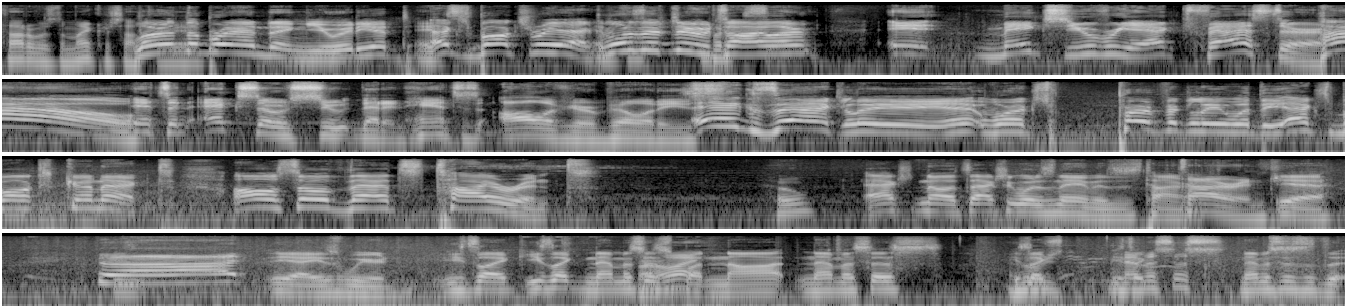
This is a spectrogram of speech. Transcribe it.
I thought it was the Microsoft. Learn the branding, you idiot. It's- Xbox React. What does it do, Tyler? It makes you react faster. How? It's an exosuit that enhances all of your abilities. Exactly! It works perfectly with the Xbox Kinect. Also, that's Tyrant. Who? Actually, no, it's actually what his name is. Is Tyrant. Tyrant. Yeah, Ah, yeah, he's weird. He's like he's like Nemesis, but not Nemesis. He's who's like he's Nemesis. Like, Nemesis is the.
